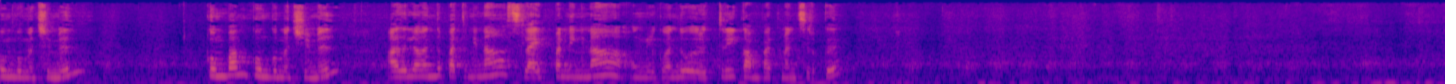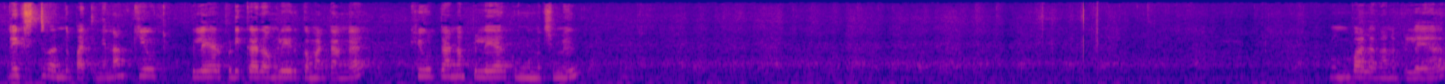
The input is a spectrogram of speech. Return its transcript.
குங்குமச்சிமில் கும்பம் குங்குமச்சிமில் அதில் வந்து பார்த்தீங்கன்னா ஸ்லைட் பண்ணிங்கன்னா உங்களுக்கு வந்து ஒரு த்ரீ கம்பார்ட்மெண்ட்ஸ் இருக்குது நெக்ஸ்ட் வந்து பார்த்தீங்கன்னா க்யூட் பிள்ளையார் பிடிக்காதவங்களே இருக்க மாட்டாங்க. க்யூட்டான பிள்ளையார் குங்குமச்சிமில் ரொம்ப அழகான பிள்ளையார்.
